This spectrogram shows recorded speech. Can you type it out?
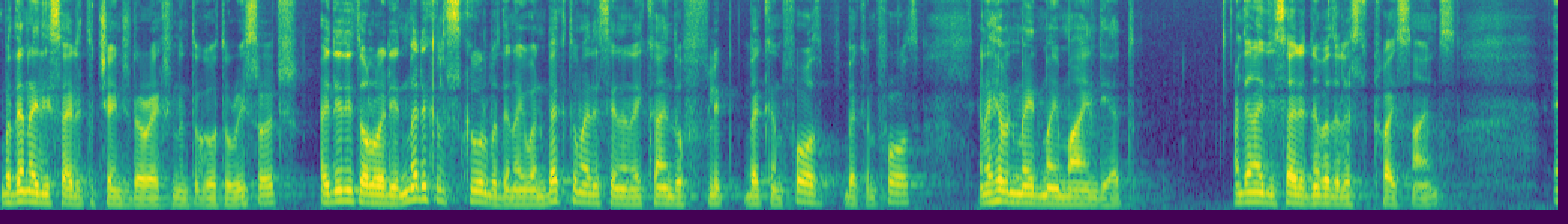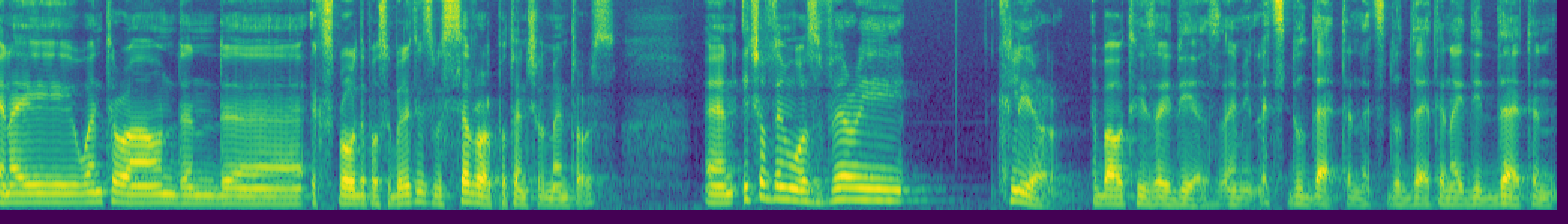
but then I decided to change direction and to go to research. I did it already in medical school, but then I went back to medicine and I kind of flipped back and forth, back and forth, and I haven't made my mind yet. And then I decided, nevertheless, to try science. And I went around and uh, explored the possibilities with several potential mentors. And each of them was very clear about his ideas. I mean, let's do that and let's do that, and I did that, and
